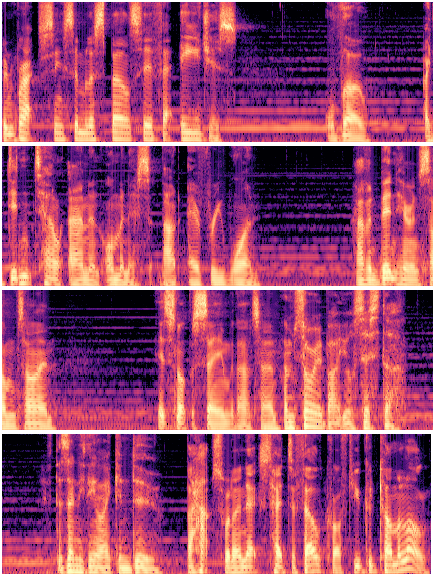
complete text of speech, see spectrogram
Been practicing similar spells here for ages. Although, I didn't tell Anne and Ominis about every one. Haven't been here in some time. It's not the same without Anne. I'm sorry about your sister. If there's anything I can do, Perhaps when I next head to Feldcroft, you could come along.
